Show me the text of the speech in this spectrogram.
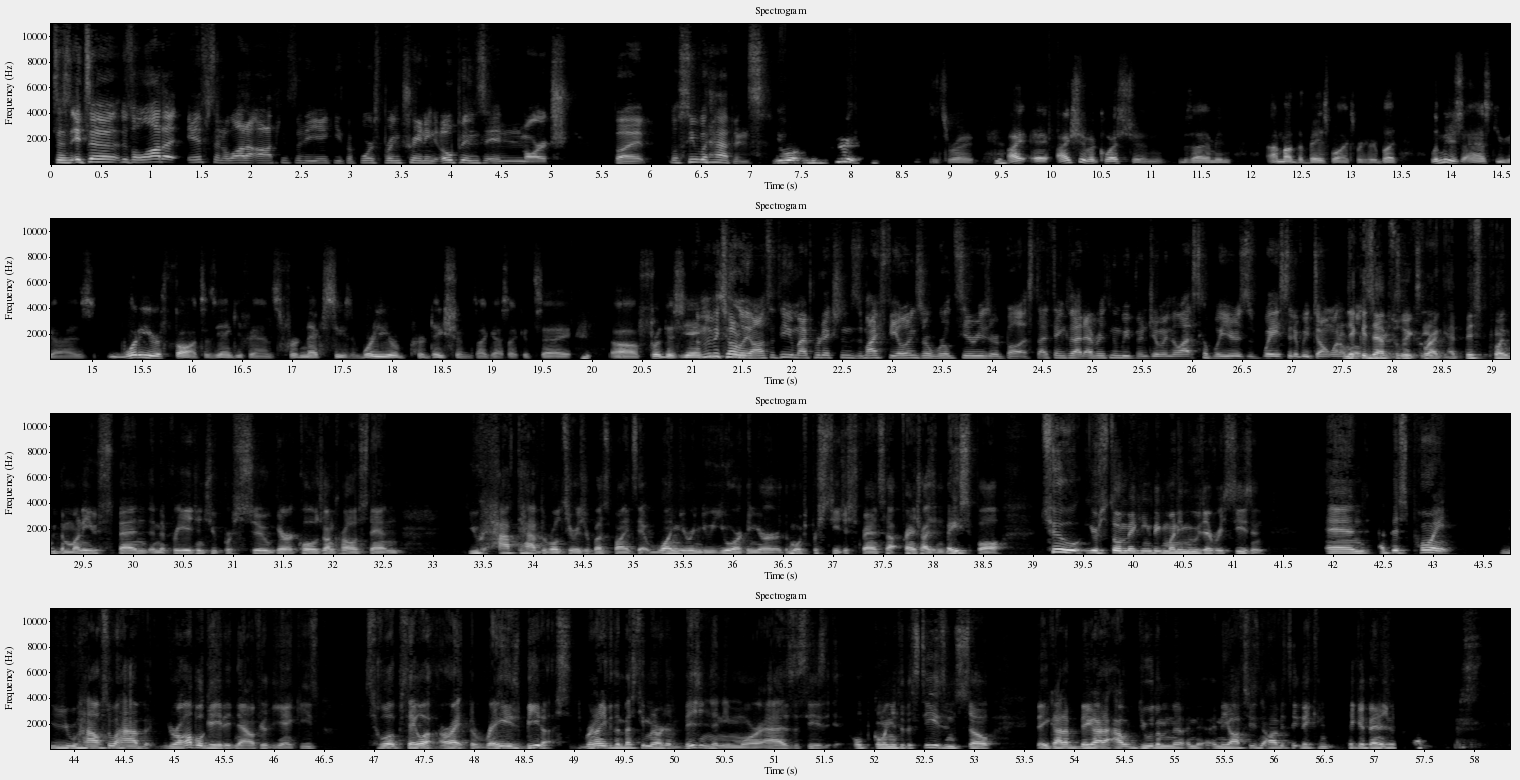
it's a, it's a there's a lot of ifs and a lot of options for the Yankees before spring training opens in March. But we'll see what happens. You- That's right. I, I actually have a question because I, I mean I'm not the baseball expert here, but let me just ask you guys: What are your thoughts as Yankee fans for next season? What are your predictions? I guess I could say uh, for this Yankee. I'm gonna be totally honest with you. My predictions, my feelings are World Series or bust. I think that everything we've been doing the last couple of years is wasted if we don't want to. Nick is absolutely correct. At this point, with the money you spend and the free agents you pursue, Gerrit Cole, Giancarlo Stanton, you have to have the World Series or bust mindset. One, you're in New York and you're the most prestigious fran- franchise in baseball. Two, you're still making big money moves every season. And at this point, you also have you're obligated now if you're the Yankees to say, look, all right, the Rays beat us. We're not even the best team in our division anymore as the season going into the season. So they gotta they gotta outdo them in the, in the, offseason. Obviously, they can take advantage of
